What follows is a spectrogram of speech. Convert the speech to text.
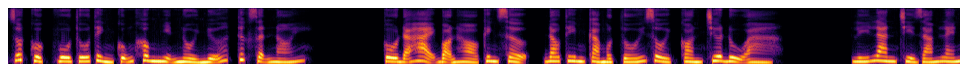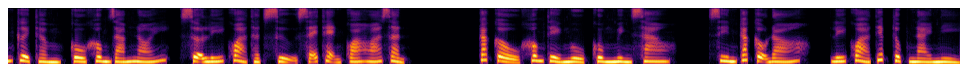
Rốt cuộc vô tú tình cũng không nhịn nổi nữa, tức giận nói. Cô đã hại bọn họ kinh sợ, đau tim cả một tối rồi còn chưa đủ à? Lý Lan chỉ dám lén cười thầm, cô không dám nói, sợ Lý quả thật sự sẽ thẹn quá hóa giận. Các cậu không thể ngủ cùng mình sao? Xin các cậu đó, Lý quả tiếp tục nài nỉ.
